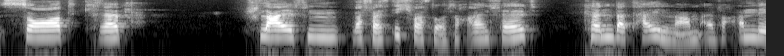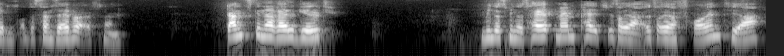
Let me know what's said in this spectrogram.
Sort, Grep, Schleifen, was weiß ich, was da euch noch einfällt, können Dateiennamen einfach annehmen und das dann selber öffnen. Ganz generell gilt, minus minus help, mempage ist euer, ist euer Freund, ja,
